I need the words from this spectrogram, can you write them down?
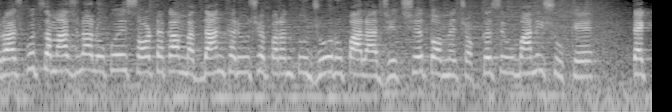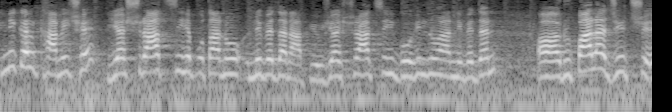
રાજપૂત સમાજના લોકોએ સો ટકા મતદાન કર્યું છે, પરંતુ જો રૂપાલા જીતશે તો અમે ચોક્કસ એવું માનીશું કે ટેકનિકલ ખામી છે. યશરાજસિંહે પોતાનું નિવેદન આપ્યું. યશરાજસિંહ ગોહિલનું આ નિવેદન રૂપાલા જીતશે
